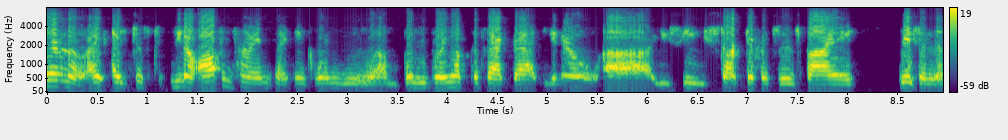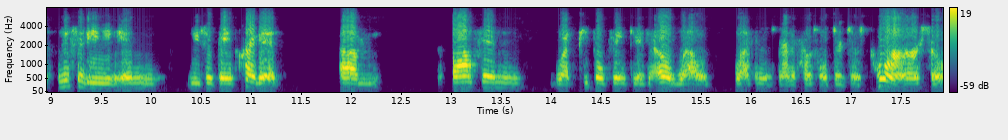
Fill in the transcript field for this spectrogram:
No, no, no. I, I just, you know, oftentimes I think when you um, when you bring up the fact that you know uh, you see stark differences by race and ethnicity in of bank credit, um, often what people think is, oh well, black and Hispanic households are just poorer, so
